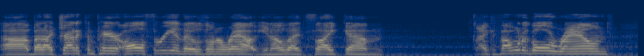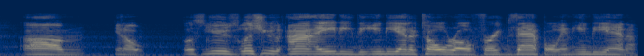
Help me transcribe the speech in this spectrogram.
Uh, but I try to compare all three of those on a route, you know. That's like, um, like if I want to go around, um, you know, let's use let's use I-80, the Indiana toll road, for example, in Indiana.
